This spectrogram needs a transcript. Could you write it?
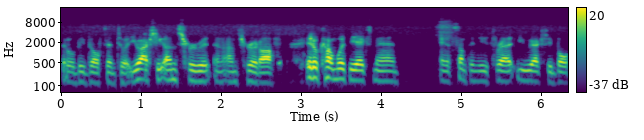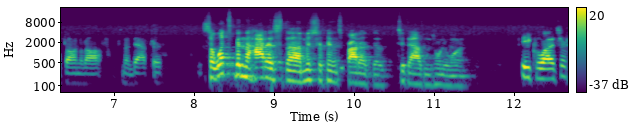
that will be built into it. You actually unscrew it and unscrew it off. It'll come with the X-Man, and it's something you thread. You actually bolt on and off. It's an adapter. So, what's been the hottest uh, Mr. Fence product of 2021? Equalizer.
